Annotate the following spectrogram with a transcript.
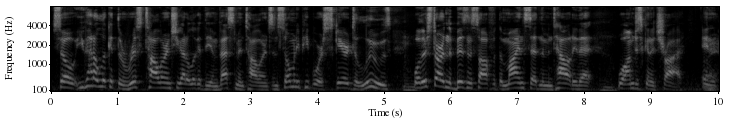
So you got to look at the risk tolerance, you got to look at the investment tolerance. And so many people are scared to lose. Well, they're starting the business off with the mindset and the mentality that, well, I'm just going to try. And Right.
